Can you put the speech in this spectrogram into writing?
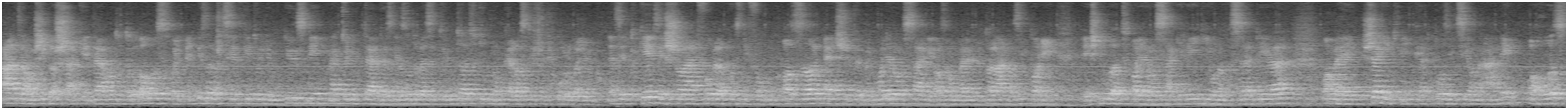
általános igazságként elmondható ahhoz, hogy egy bizonyos célt ki tudjunk tűzni, meg tudjuk tervezni az oda vezető utat, tudnunk kell azt is, hogy hol vagyunk. Ezért a képzés során foglalkozni fogunk azzal, első körben Magyarországi, azon belül talán az ipari és nyugat-magyarországi régiónak a szerepével, amely segít minket pozícionálni ahhoz,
